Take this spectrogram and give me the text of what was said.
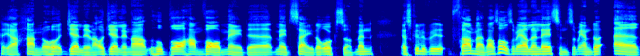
ja, han och Jelena och Jelena, hur bra han var med, eh, med Seider också. Men jag skulle framhäva en sån som Erlen Lesund som ändå är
